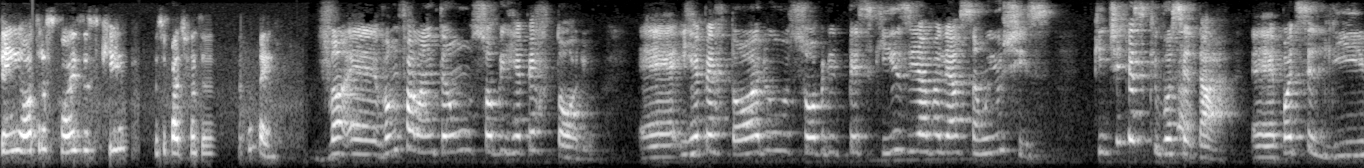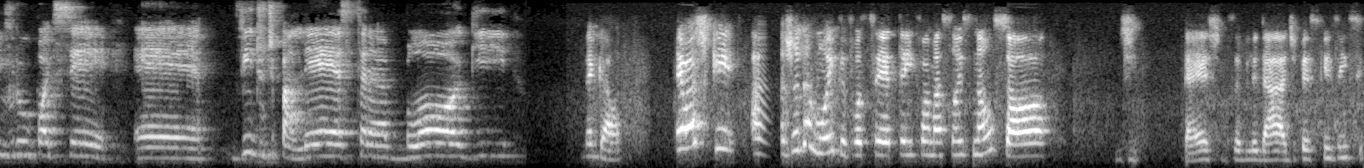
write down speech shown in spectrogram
tem outras coisas que você pode fazer também. É, vamos falar então sobre repertório. É, e repertório sobre pesquisa e avaliação e o X. Que dicas que você ah. dá? É, pode ser livro, pode ser é, vídeo de palestra, blog. Legal. Eu acho que ajuda muito você ter informações não só de teste, de habilidade, pesquisa em si.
